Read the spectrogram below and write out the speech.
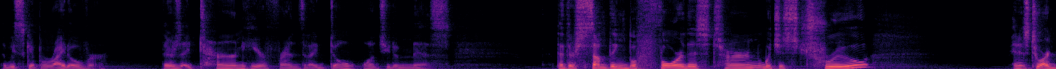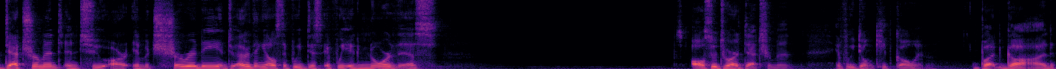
that we skip right over. There's a turn here, friends, that I don't want you to miss. That there's something before this turn which is true, and it's to our detriment and to our immaturity and to everything else if we dis- if we ignore this. It's also to our detriment if we don't keep going. But God,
